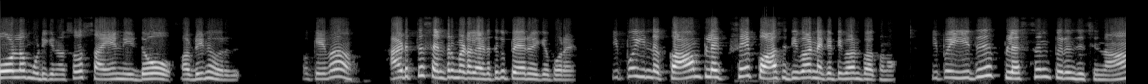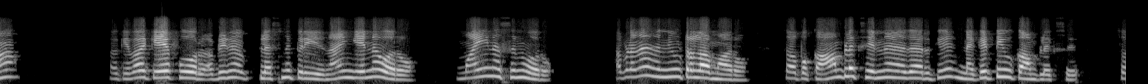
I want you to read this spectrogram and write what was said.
ஓல முடிக்கணும். ஸோ சயனிடோ அப்படின்னு வருது. ஓகேவா? அடுத்து சென்ட்ரு மெடல் இடத்துக்கு பேர் வைக்க போறேன். இப்போ இந்த காம்ப்ளெக்ஸே பாசிட்டிவா நெகட்டிவான்னு பார்க்கணும். இப்போ இது பிளஸ்ன்னு பிரிஞ்சிச்சுன்னா ஓகேவா? கே ஃபோர் அப்படின்னு பிளஸ்ன்னு பிரியுதுன்னா இங்க என்ன வரும்? மைனஸ்ன்னு வரும். அப்படின்னா இது நியூட்ரலா மாறும். ஸோ அப்போ காம்ப்ளெக்ஸ் என்ன இதாக இருக்கு? நெகட்டிவ் காம்ப்ளெக்ஸ் ஸோ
